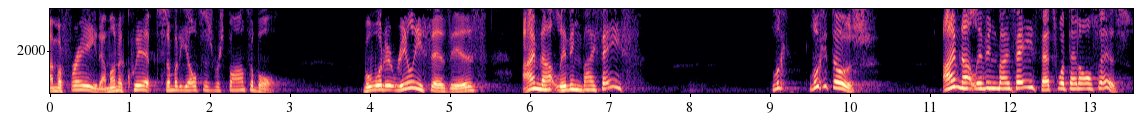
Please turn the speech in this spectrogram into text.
I'm afraid. I'm unequipped. Somebody else is responsible. But what it really says is, I'm not living by faith. Look, look at those. I'm not living by faith. That's what that all says.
